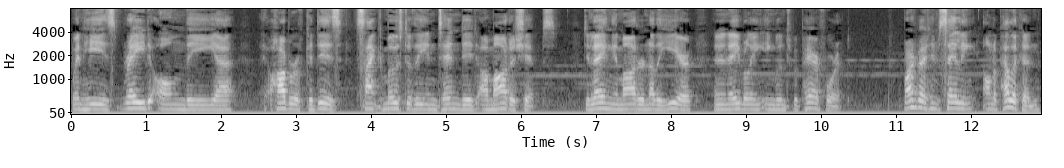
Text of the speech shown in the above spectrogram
when his raid on the uh, harbour of Cadiz sank most of the intended Armada ships, delaying the Armada another year and enabling England to prepare for it. The part about him sailing on a pelican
